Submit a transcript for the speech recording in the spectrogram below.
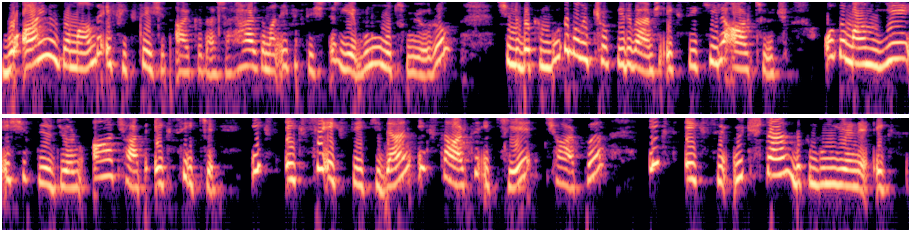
Bu aynı zamanda fx'e eşit arkadaşlar. Her zaman fx eşittir y. Bunu unutmuyorum. Şimdi bakın burada bana kökleri vermiş. Eksi 2 ile artı 3. O zaman y eşittir diyorum. a çarpı eksi 2. x eksi eksi 2'den x artı 2 çarpı x eksi 3'ten bakın bunun yerine eksi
